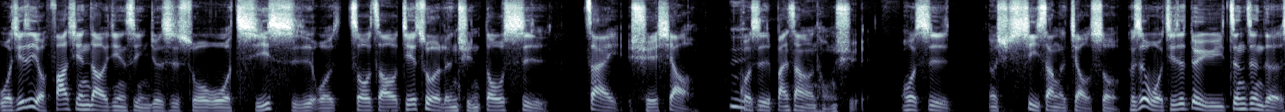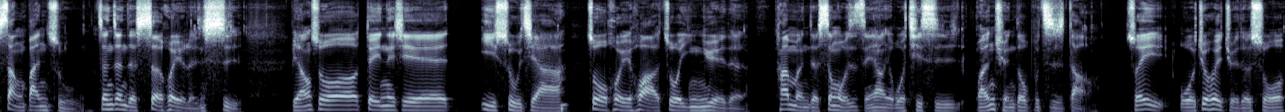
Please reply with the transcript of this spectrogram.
我其实有发现到一件事情，就是说我其实我周遭接触的人群都是在学校或是班上的同学，或是呃系上的教授。可是我其实对于真正的上班族、真正的社会人士，比方说对那些艺术家、做绘画、做音乐的，他们的生活是怎样的，我其实完全都不知道。所以我就会觉得说，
